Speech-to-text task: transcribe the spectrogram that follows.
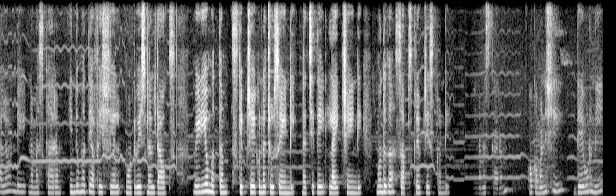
హలో అండి నమస్కారం. Indumathi official motivational talks video మొత్తం స్కిప్ చేయకుండా చూసేయండి. నచ్చితే లైక్ చేయండి. ముందుగా సబ్స్క్రైబ్ చేసుకోండి. నమస్కారం. ఒక మనిషి దేవుడిని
